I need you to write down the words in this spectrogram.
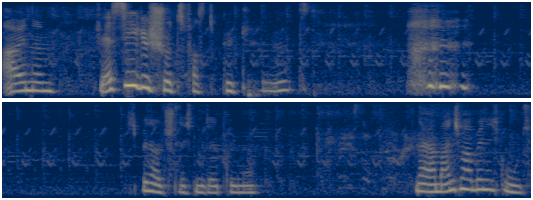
einem Jesse-Geschütz fast gekillt. ich bin halt schlecht mit der Primo. Naja, manchmal bin ich gut.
